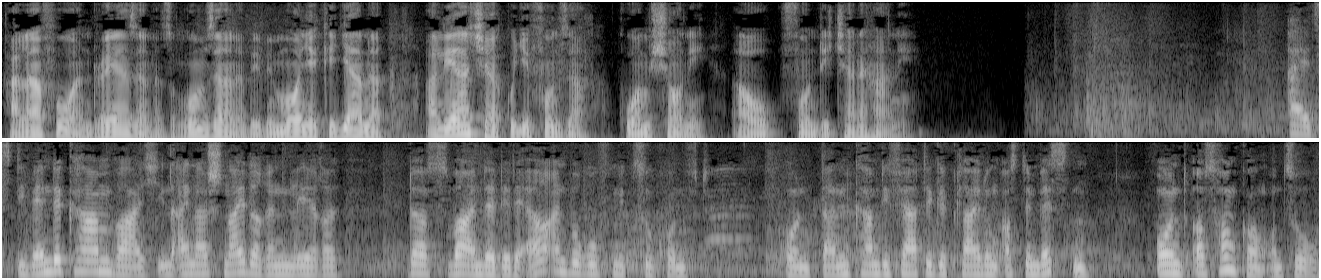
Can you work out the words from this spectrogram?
halafu andreas anazungumza na bibi mmoja kijana aliacha kujifunza kuwa mshoni au fundi cherehani Als die Wende kam, war ich in einer Schneiderinnenlehre. Das war in der DDR ein Beruf mit Zukunft. Und dann kam die fertige Kleidung aus dem Westen und aus Hongkong und so.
